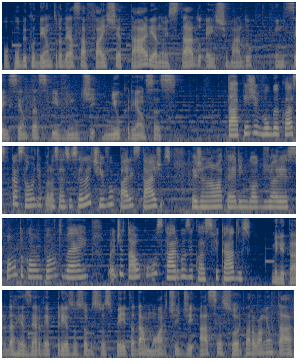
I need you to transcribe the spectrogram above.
O público dentro dessa faixa etária no estado é estimado em 620 mil crianças. TAPES divulga classificação de processo seletivo para estágios. Veja na matéria em blogdejuarez.com.br o edital com os cargos e classificados. Militar da reserva é preso sob suspeita da morte de assessor parlamentar.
